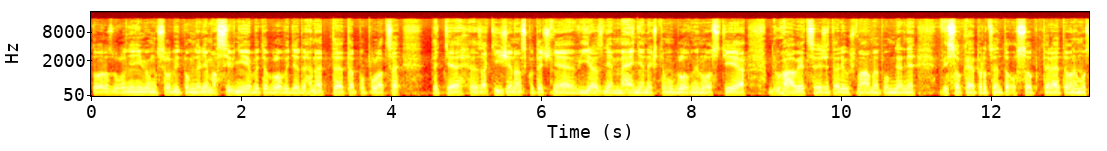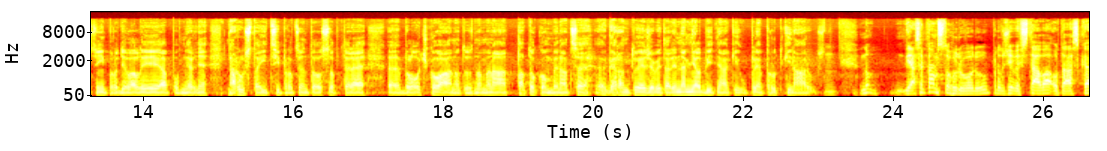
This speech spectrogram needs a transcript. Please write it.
to rozvolnění by muselo být poměrně masivní, aby to bylo vidět hned. Ta populace teď je zatížena skutečně výrazně méně, než tomu bylo v minulosti. A druhá věc je, že tady už máme poměrně vysoké procento osob, které to onemocnění prodělali a poměrně narůstající procento osob, které eh, bylo očkováno. To znamená, tato kombinace garantuje, že by tady neměl být nějaký úplně prudký nárůst. Hmm. No, já se ptám z toho důvodu, protože vystává otázka,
